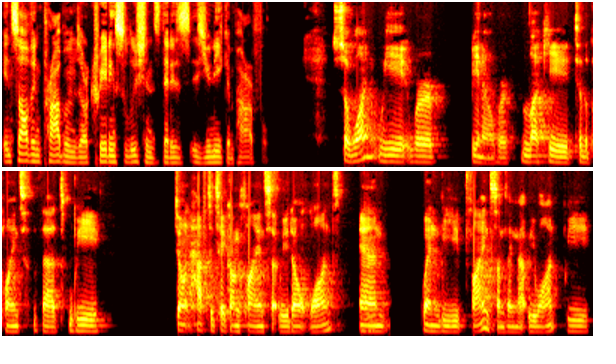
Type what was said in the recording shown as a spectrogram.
in solving problems or creating solutions that is is unique and powerful? So one, we were, you know, we're lucky to the point that we don't have to take on clients that we don't want. And when we find something that we want, we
